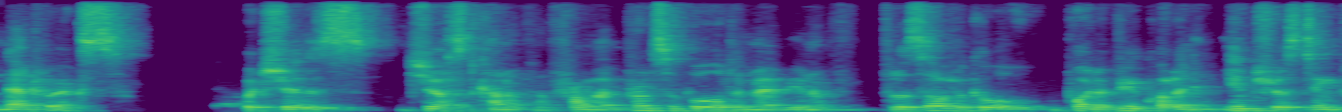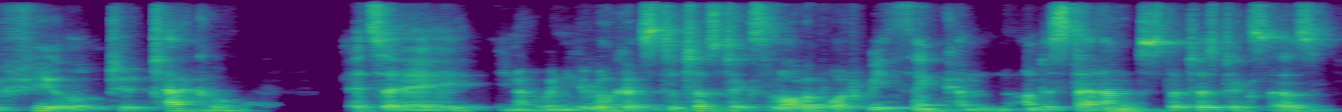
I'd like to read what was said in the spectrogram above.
networks, which is just kind of from a principled and maybe in a philosophical point of view, quite an interesting field to tackle. It's a, you know, when you look at statistics, a lot of what we think and understand statistics as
